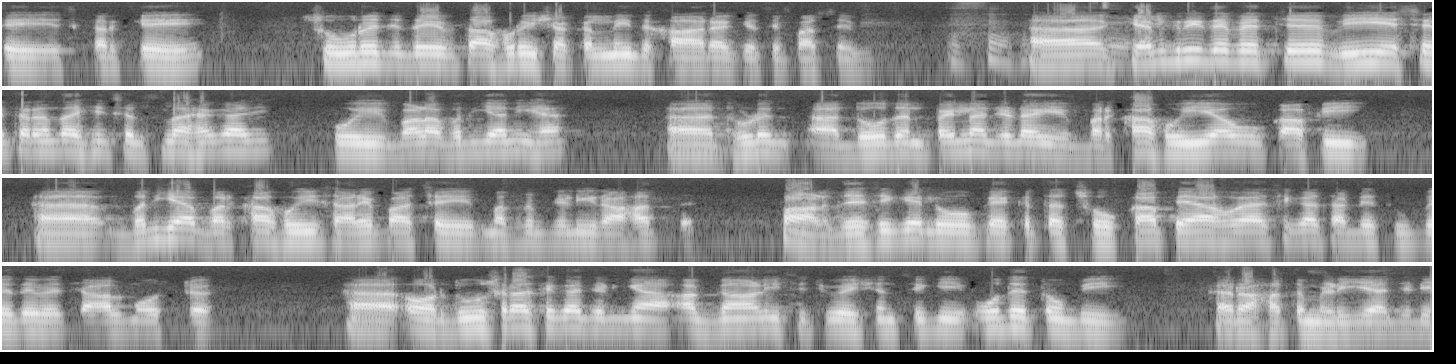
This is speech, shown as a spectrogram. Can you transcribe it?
ਤੇ ਇਸ ਕਰਕੇ ਸੂਰਜ ਦੇਵਤਾ ਹੋਰੀ ਸ਼ਕਲ ਨਹੀਂ ਦਿਖਾ ਰਿਹਾ ਕਿਸੇ ਪਾਸੇ ਵੀ। ਕੈਲਗਰੀ ਦੇ ਵਿੱਚ ਵੀ ਇਸੇ ਤਰ੍ਹਾਂ ਦਾ ਹੀ ਸਿਲਸਿਲਾ ਹੈਗਾ ਜੀ। ਕੋਈ ਬੜਾ ਵਧੀਆ ਨਹੀਂ ਹੈ। ਥੋੜੇ ਦੋ ਦਿਨ ਪਹਿਲਾਂ ਜਿਹੜਾ ਇਹ ਵਰਖਾ ਹੋਈ ਆ, ਉਹ ਕਾਫੀ, ਅਹ ਵਧੀਆ ਵਰਖਾ ਹੋਈ ਸਾਰੇ ਪਾਸੇ। ਮਤਲਬ ਜਿਹੜੀ ਰਾਹਤ ਭਾਲਦੇ ਸੀਗੇ ਲੋਕ। ਇੱਕ ਤਾਂ ਸੋਕਾ ਪਿਆ ਹੋਇਆ ਸੀਗਾ ਸਾਡੇ ਸੂਬੇ ਦੇ ਵਿੱਚ ਆਲਮੋਸਟ ਔਰ ਦੂਸਰਾ ਸੀਗਾ ਜਿਹੜੀਆਂ ਅੱਗਾਂ ਵਾਲੀ ਸਿਚੁਏਸ਼ਨ ਸੀਗੀ, ਉਹਦੇ ਤੋਂ ਵੀ ਰਾਹਤ ਮਿਲੀ ਆ ਜਿਹੜੀ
